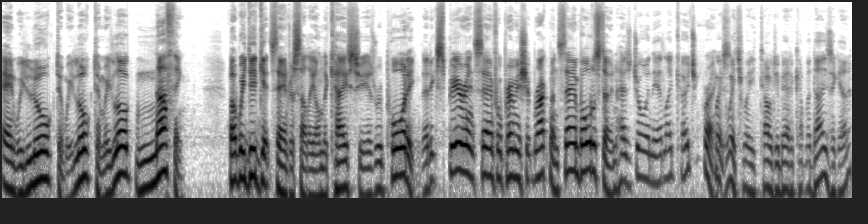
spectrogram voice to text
And we looked and we looked and we looked, nothing. But we did get Sandra Sully on the case. She is reporting that experienced SANFL Premiership ruckman Sam Balderstone has joined the Adelaide coaching ranks. Which we told you about a couple of days ago.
